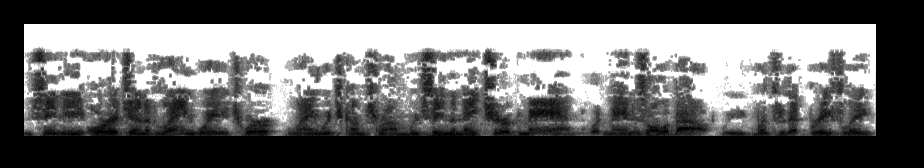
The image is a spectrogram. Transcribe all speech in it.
We've seen the origin of language, where language comes from. We've seen the nature of man, what man is all about. We went through that briefly.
